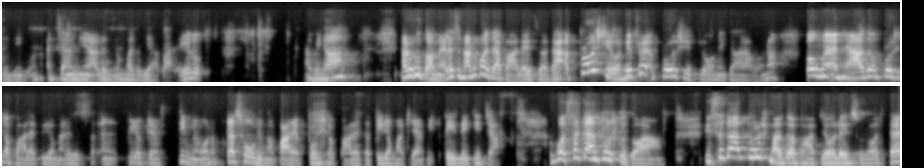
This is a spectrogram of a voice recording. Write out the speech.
နေပြီပေါ့နော်အကြမ်းမြင်အဲ့လိုမျိုးမှတ်လို့ရပါတယ်လို့ ဟုတ်ပြီနော်နောက်တစ်ခုသွားမယ်အဲ့ဆိုနောက်တစ်ခုကကြပါလဲဆိုတော့ဒါ approach တွေပေါ့ different approach တွေပြောနေကြတာပေါ့နော်ပုံမှန်အများဆုံး approach ကပါလဲပြီးတော့မှလဲပြီးတော့ပြန်ကြည့်မယ်ပေါ့နော် test form တွေမှာပါတဲ့ approach ကပါလဲဆိုတော့ပြီးတော့မှပြန်ပြီးအသေးသေးကြည့်ကြအခု second approach ကိုသွားဒီ second approach မှာသူကဘာပြောလဲဆိုတော့ the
